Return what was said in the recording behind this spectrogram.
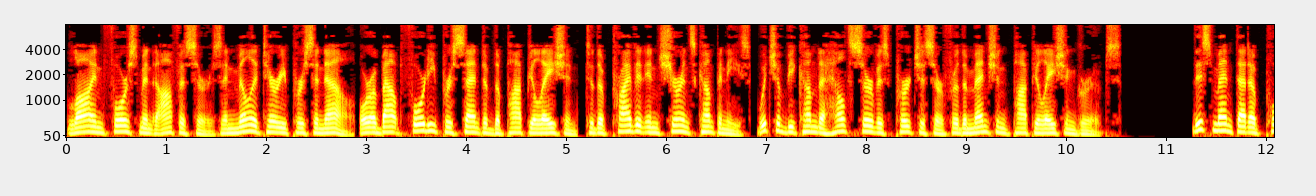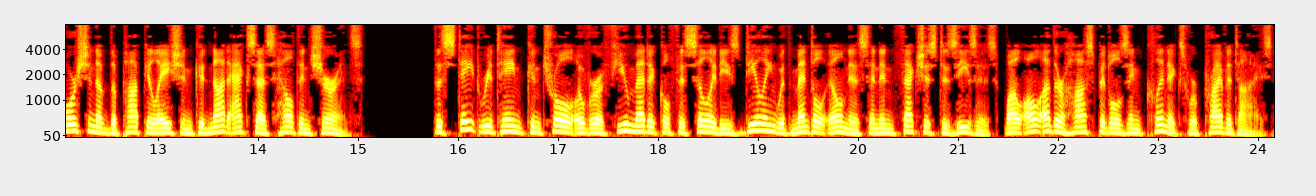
law enforcement officers and military personnel or about 40% of the population, to the private insurance companies, which have become the health service purchaser for the mentioned population groups. This meant that a portion of the population could not access health insurance. The state retained control over a few medical facilities dealing with mental illness and infectious diseases, while all other hospitals and clinics were privatized.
